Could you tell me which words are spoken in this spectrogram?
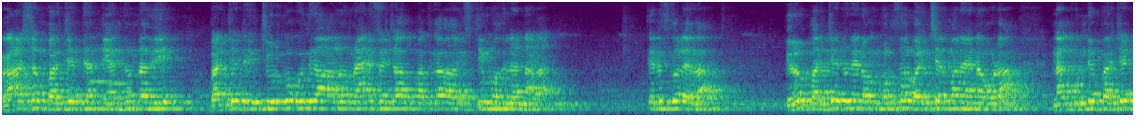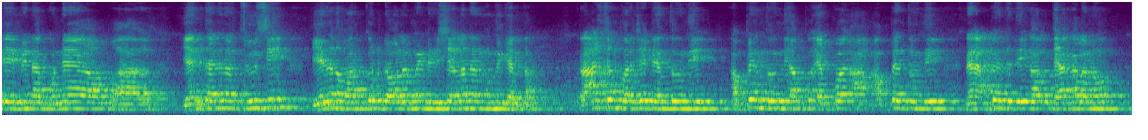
రాష్ట్రం బడ్జెట్ ఎంత ఎంత ఉన్నది? బడ్జెట్ చూడుకోకుండా ఆ రోజు మేనిఫెస్టో పథక స్కీమ్ వదిలేనాడా తెలుసుకోలేదా? ఈరోజు బడ్జెట్ నేను ఒక మున్సిపల్ వైస్ చైర్మన్ అయినా కూడా నాకు ఉండే బడ్జెట్ ఏమి నాకు ఉండే ఎంత అని నాకు చూసి ఏదైనా వర్క్ డెవలప్మెంట్ విషయాల్లో నేను ముందుకెళ్తాను రాష్ట్రం బడ్జెట్ ఎంత ఉంది? అప్పు ఎంత ఉంది? అప్పు ఎప్ప- అప్పు ఎంత ఉంది? నేను అప్పు ఎంత తీయగల తేగలను?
